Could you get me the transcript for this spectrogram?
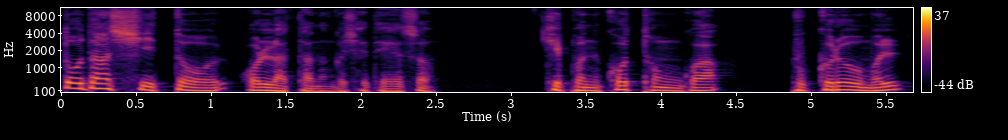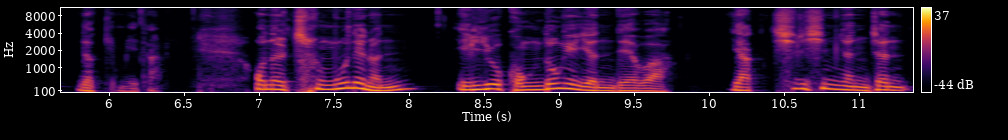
또다시 떠올랐다는 것에 대해서 깊은 고통과 부끄러움을 느낍니다. 오늘 청문회는 인류 공동의 연대와 약 70년 전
